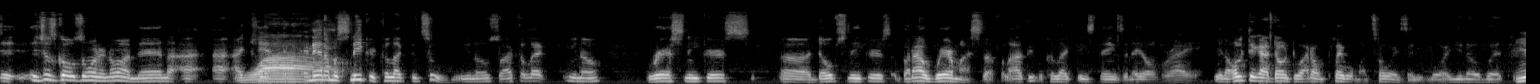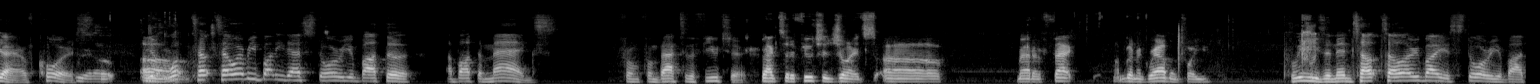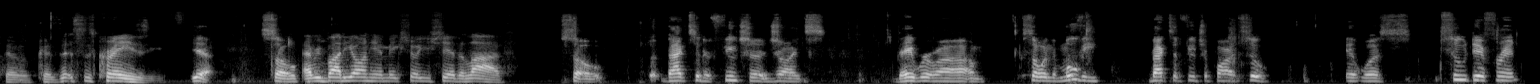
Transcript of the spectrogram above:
it, it just goes on and on, man. I I, I can't. Wow. And then I'm a sneaker collector too. You know, so I collect you know rare sneakers. Uh, dope sneakers, but I wear my stuff. A lot of people collect these things and they don't. Right. You know, only thing I don't do, I don't play with my toys anymore. You know, but Yeah, of course. you know, Yeah, um, what, tell, tell everybody that story about the about the mags from from Back to the Future. Back to the Future joints. Uh, matter of fact, I'm gonna grab them for you. Please, and then tell tell everybody a story about them because this is crazy. Yeah. So, Everybody on here, make sure you share the live. so Back to the Future joints. They were um. So in the movie, Back to the Future Part Two, it was two different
